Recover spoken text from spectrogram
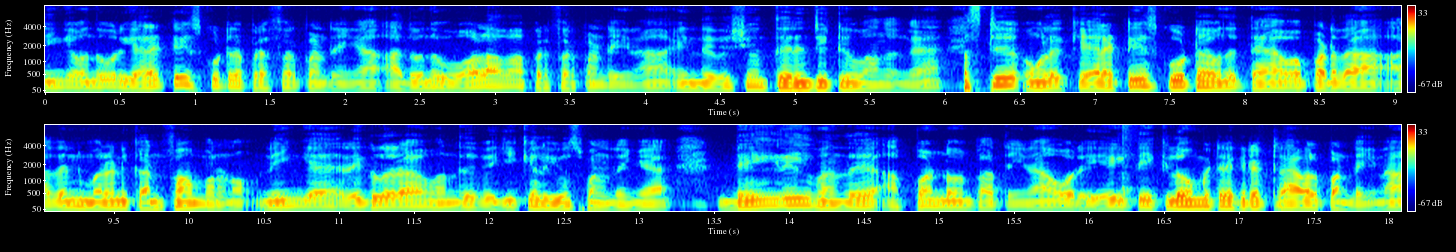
நீங்கள் வந்து ஒரு எலக்ட்ரிக் ஸ்கூட்டரை ப்ரிஃபர் பண்ணுறீங்க அது வந்து ஓலாவாக ப்ரிஃபர் பண்ணுறீங்கன்னா இந்த விஷயம் தெரிஞ்சுட்டு வாங்குங்க. ஃபஸ்ட்டு உங்களுக்கு எலக்ட்ரிக் ஸ்கூட்டர் வந்து தேவைப்படுதா? அதுன்னு முதல்ல நீ கன்ஃபார்ம் பண்ணணும். நீங்கள் ரெகுலராக வந்து வெஹிக்கிள் யூஸ் பண்ணுறீங்க டெய்லி வந்து அப் அண்ட் டவுன் பார்த்தீங்கன்னா ஒரு எயிட்டி கிலோமீட்டர் கிட்ட ட்ராவல் பண்ணுறீங்கன்னா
